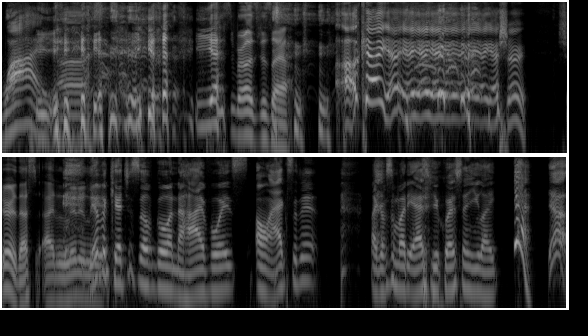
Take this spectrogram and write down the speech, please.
Why? Uh, yes, bro. It's just like, okay, yeah, yeah, yeah, yeah, yeah, yeah, yeah, yeah, yeah, sure, sure. That's I literally. you ever catch yourself going to high voice on accident? Like if somebody asks you a question, you like, yeah. yeah,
